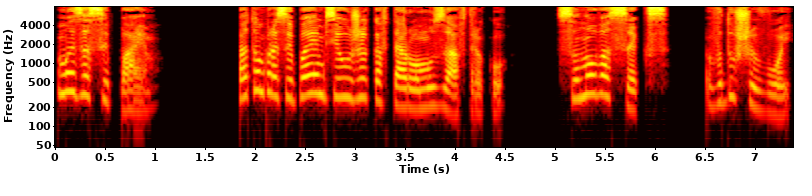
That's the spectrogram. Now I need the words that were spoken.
Мы засыпаем. Потом просыпаемся уже ко второму завтраку. Снова секс в душевой.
